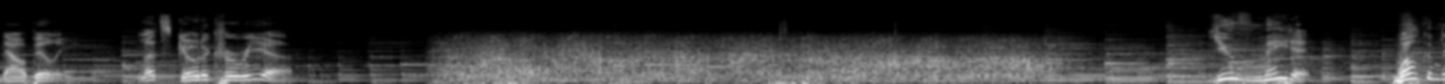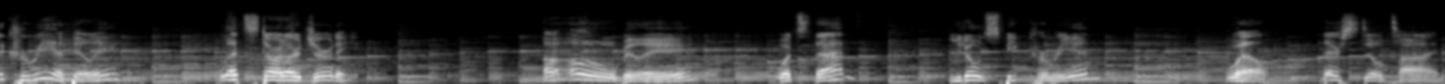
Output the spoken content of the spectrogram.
Now Billy, let's go to Korea. You've made it! Welcome to Korea, Billy! Let's start our journey. Uh-oh, Billy. What's that? You don't speak Korean? Well, there's still time.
